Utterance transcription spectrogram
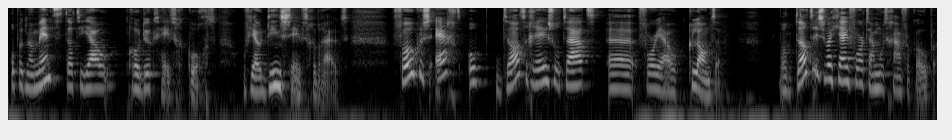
op het moment dat hij jouw product heeft gekocht of jouw dienst heeft gebruikt? Focus echt op dat resultaat uh, voor jouw klanten. Want dat is wat jij voortaan moet gaan verkopen.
